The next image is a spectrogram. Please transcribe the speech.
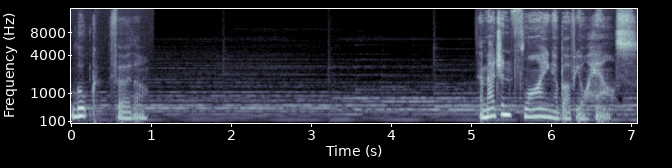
Look further. Imagine flying above your house,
